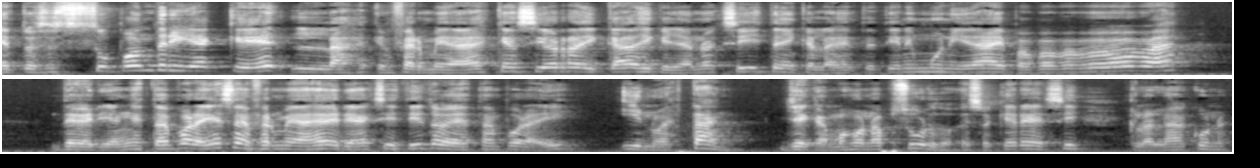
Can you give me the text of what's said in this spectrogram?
Entonces supondría que las enfermedades que han sido erradicadas y que ya no existen y que la gente tiene inmunidad y pa, pa, pa, deberían estar por ahí. Esas enfermedades deberían existir, todavía están por ahí y no están. Llegamos a un absurdo. Eso quiere decir que las vacunas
